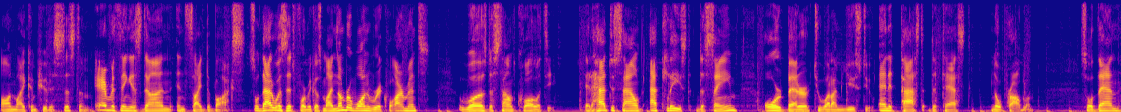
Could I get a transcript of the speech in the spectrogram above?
on my computer system. Everything is done inside the box. So that was it for me because my number one requirement was the sound quality. It had to sound at least the same or better to what I'm used to. And it passed the test, no problem. So then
